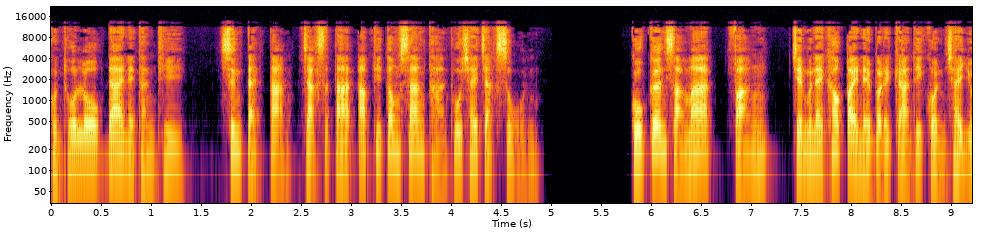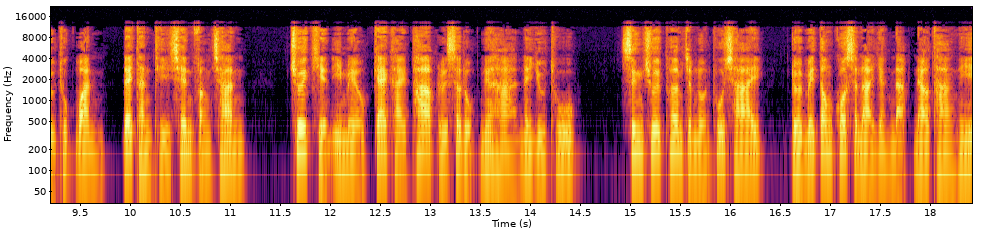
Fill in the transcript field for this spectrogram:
คนทั่วโลกได้ในทันที ซึ่งแตกต่างจากสตาร์ทอัพที่ต้องสร้างฐานผู้ใช้จากศูนย์ Google สามารถฝัง Gemini เข้าไปในบริการที่คนใช้อยู่ทุกวันได้ทันทีเช่นฟังก์ชัน ช่วยเขียนอีเมล แก้ไขภาพหรือสรุปเนื้อหาใน YouTube ซึ่งช่วยเพิ่มจำนวนผู้ใช้ โดยไม่ต้องโฆษณาอย่างหนักแนวทางนี้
